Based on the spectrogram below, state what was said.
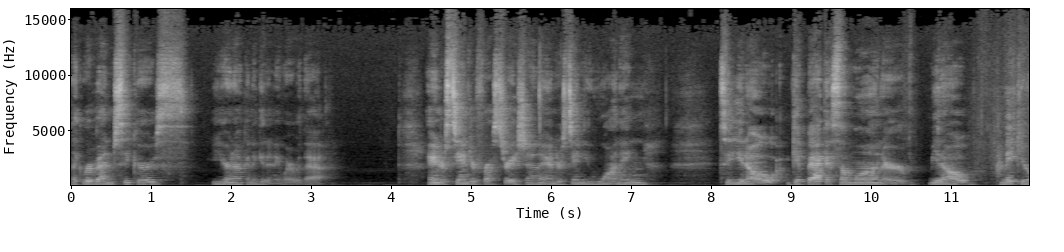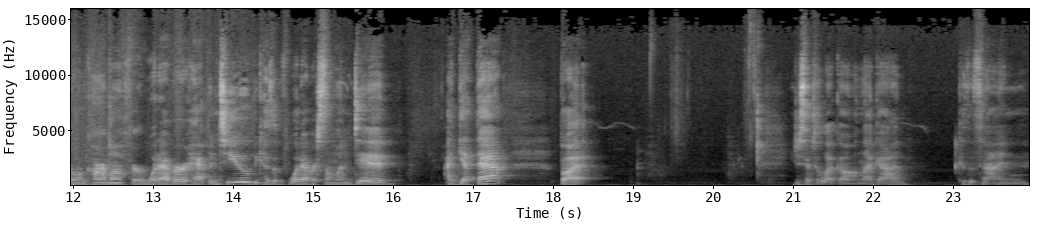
Like revenge seekers, you're not going to get anywhere with that. I understand your frustration. I understand you wanting to, you know, get back at someone or, you know, make your own karma for whatever happened to you because of whatever someone did. I get that. But you just have to let go and let God because it's not in.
